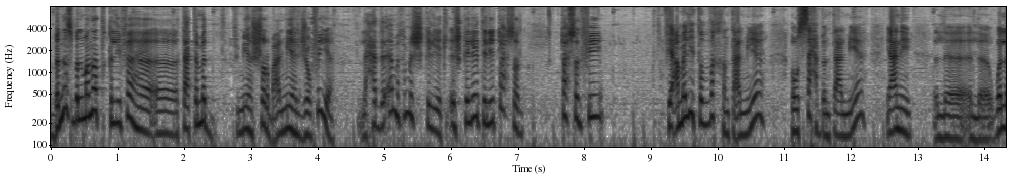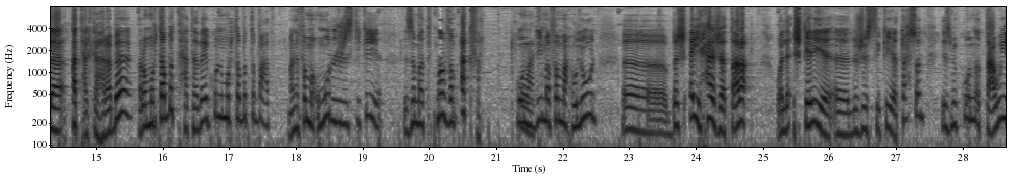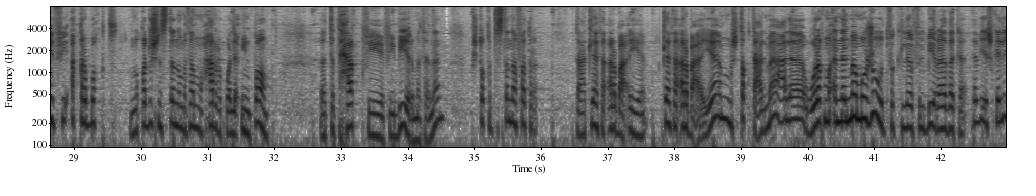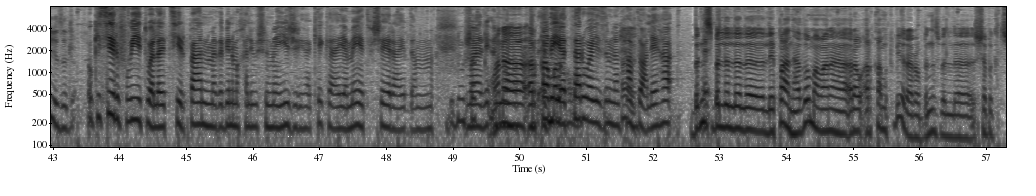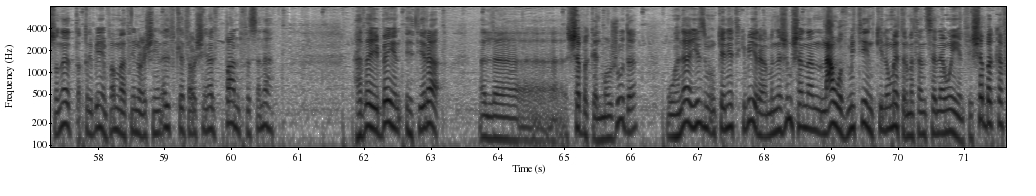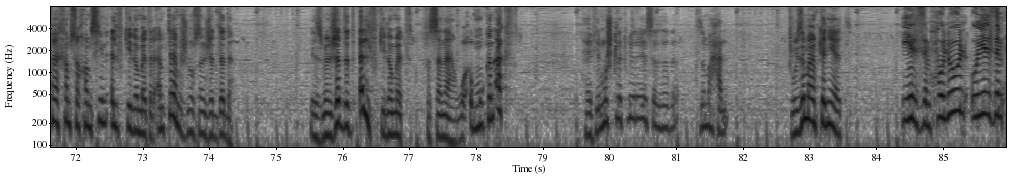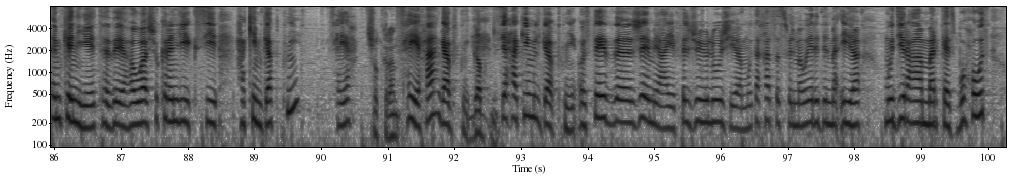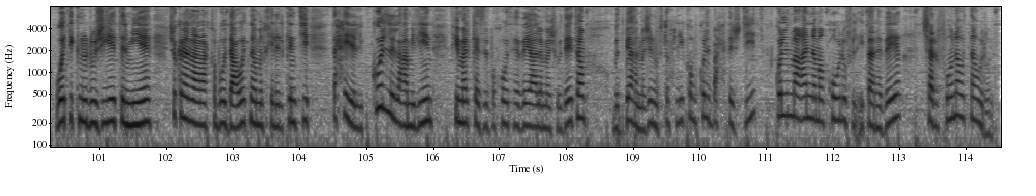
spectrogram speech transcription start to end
بالنسبة للمناطق اللي فيها آه، تعتمد في مياه الشرب على المياه الجوفية لحد الآن ما فماش إشكاليات. الإشكاليات اللي تحصل تحصل في في عملية الضخ نتاع المياه أو السحب نتاع المياه. يعني ال ال ولا قطع الكهرباء راه مرتبط حتى هذا كل مرتبط ببعض. معناها فما أمور لوجستيكية لازمها تتنظم أكثر. تكون. ديما فما حلول آه، باش أي حاجة طرأ ولا إشكالية آه، لوجستيكية تحصل لازم يكون التعويض في أقرب وقت. ما نقعدوش نستنوا مثلا محرك ولا une pompe تتحرق في في بير مثلا مش تقعد تستنى فترة تاع ثلاثة أربع أيام ثلاثة أربع أيام مش تقطع الماء على ورغم أن الماء موجود في في البير هذاك. هذه إشكالية زاد. وكي يصير فويت ولا تصير بان ماذا بينا ما خليوش الماء يجري هكاك ايامات في الشارع يبدأ م- ما معناها أرقام هذه الثروة يلزمنا نحافظوا عليها. بالنسبة للبان هذوما معناها راهو أرقام كبيرة. راهو بالنسبة لشبكة السونات تقريبا فما 22000 23000 بان في السنة. هذا يبين اهتراء ال- الشبكة الموجودة وهنا يلزم إمكانيات كبيرة. ما نجمش أنا نعوض 200 كيلومتر مثلا سنويا في شبكة فيها 55 ألف كيلومتر. أمتى مش نوصل نجددها؟ لازم نجدد 1000 كيلومتر في السنة وممكن أكثر. هذه مشكلة كبيرة ياسر زاد لازم حل. ويلزمها إمكانيات. يلزم حلول ويلزم إمكانيات. هذا هو. شكرا ليك سي حكيم قبتني صحيح؟ شكرا. صحيح ها؟ قبتني قبني سي حكيم القبتني أستاذ جامعي في الجيولوجيا متخصص في الموارد المائية مدير عام مركز بحوث وتكنولوجيات المياه. شكرا على قبول دعوتنا ومن خلال كنتي. تحية لكل العاملين في مركز البحوث هذا على مجهوداتهم. وبالطبيعة المجال مفتوح لكم. كل بحث جديد كل ما عنا ما نقوله في الإطار هذايا تشرفونا وتنورونا.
